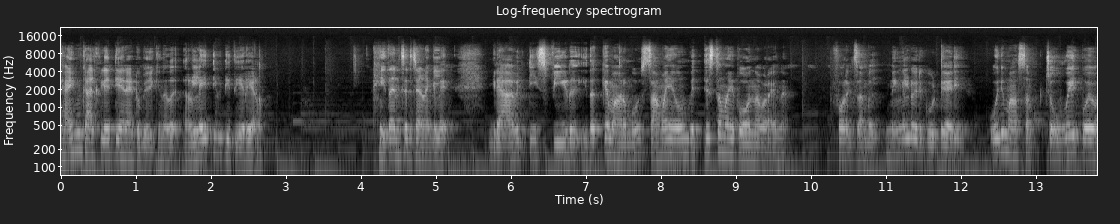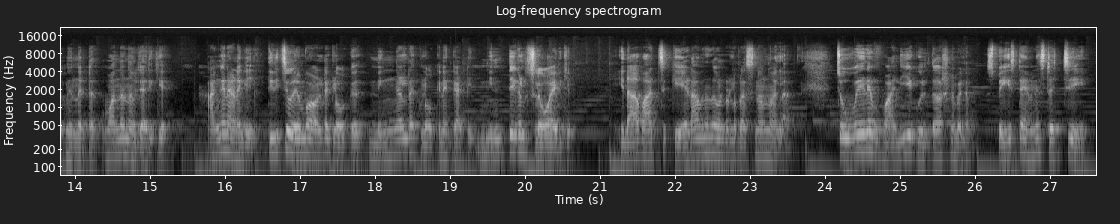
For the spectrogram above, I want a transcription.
ടൈം കാൽക്കുലേറ്റ് ചെയ്യാനായിട്ട് ഉപയോഗിക്കുന്നത് റിലേറ്റിവിറ്റി തിയറിയാണ് ഇതനുസരിച്ചാണെങ്കിൽ ഗ്രാവിറ്റി സ്പീഡ് ഇതൊക്കെ മാറുമ്പോൾ സമയവും വ്യത്യസ്തമായി പോകുന്ന പറയുന്നത് ഫോർ എക്സാമ്പിൾ നിങ്ങളുടെ ഒരു കൂട്ടുകാരി ഒരു മാസം ചൊവ്വയിൽ പോയി നിന്നിട്ട് വന്നെന്ന് വിചാരിക്കുക. അങ്ങനെയാണെങ്കിൽ തിരിച്ചു വരുമ്പോൾ അവളുടെ ക്ലോക്ക് നിങ്ങളുടെ ക്ലോക്കിനെ കാട്ടി മിനിറ്റുകൾ സ്ലോ ആയിരിക്കും. ഇതാ വാച്ച് കേടാവുന്നത് കൊണ്ടുള്ള പ്രശ്നമൊന്നുമല്ല. ചൊവ്വയിലെ വലിയ ഗുരുത്വാകർഷണ ബലം സ്പേസ് ടൈമിനെ സ്ട്രെച്ച് ചെയ്യും.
